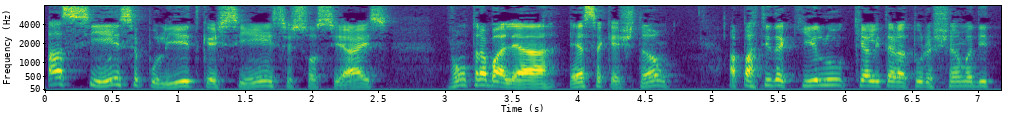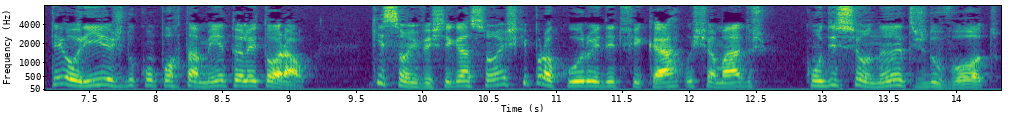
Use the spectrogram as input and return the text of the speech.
a ciência política, as ciências sociais vão trabalhar essa questão a partir daquilo que a literatura chama de teorias do comportamento eleitoral, que são investigações que procuram identificar os chamados condicionantes do voto,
